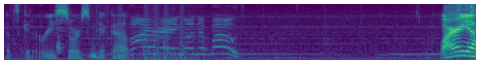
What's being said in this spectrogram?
let's get a resource pickup. Firing on the boat! Why are ya?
